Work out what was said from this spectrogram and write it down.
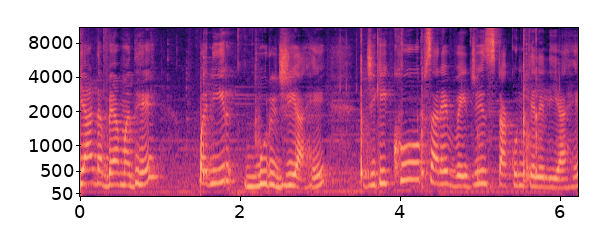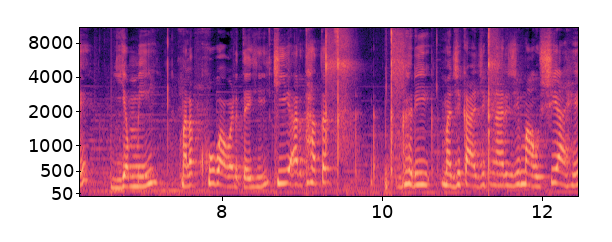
या डब्यामध्ये पनीर बुर्जी आहे जी की खूप सारे वेजेस टाकून केलेली आहे. यम्मी मला खूप आवडते ही. की अर्थातच घरी माझी काळजी घेणारी जी मावशी आहे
